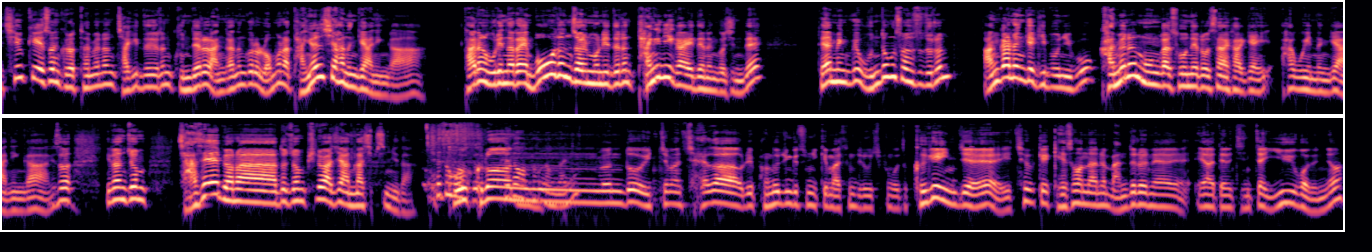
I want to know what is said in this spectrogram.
체육계에서는 그렇다면은 자기들은 군대를 안 가는 거를 너무나 당연시 하는 게 아닌가. 다른 우리나라의 모든 젊은이들은 당연히 가야 되는 것인데 대한민국의 운동선수들은 안 가는 게 기본이고 가면은 뭔가 손해로 생각하게 하고 있는 게 아닌가. 그래서 이런 좀 자세의 변화도 좀 필요하지 않나 싶습니다. 그, 그런 면도 있지만 제가 우리 박노준 교수님께 말씀드리고 싶은 것은 그게 이제 이 체육계 개선안을 만들어내야 되는 진짜 이유거든요.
